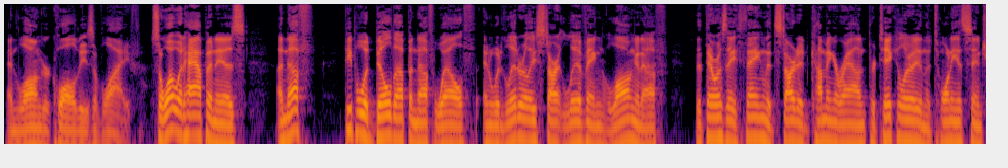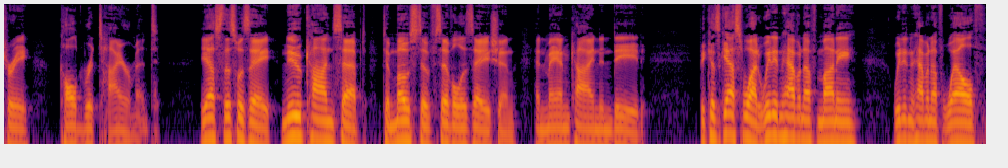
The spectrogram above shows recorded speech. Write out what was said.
and longer qualities of life. So what would happen is enough people would build up enough wealth and would literally start living long enough that there was a thing that started coming around, particularly in the 20th century, called retirement. Yes, this was a new concept to most of civilization and mankind indeed. Because guess what? We didn't have enough money, we didn't have enough wealth,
